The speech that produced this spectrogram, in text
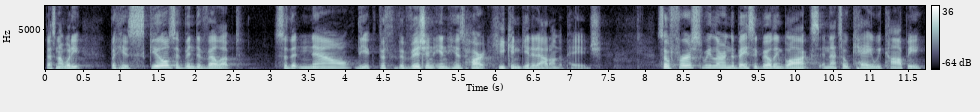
That's not what he, but his skills have been developed so that now the, the, the vision in his heart, he can get it out on the page. So, first we learn the basic building blocks, and that's okay, we copy,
